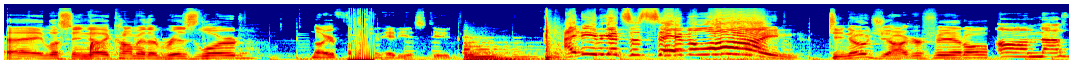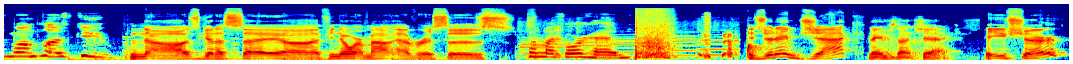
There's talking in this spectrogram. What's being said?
Hey, listen, you know they call me the Riz Lord? No, you're fucking hideous, dude. I didn't even get to say the line! Do you know geography at all? Um, that's one plus two. No, I was gonna say, uh, if you know where Mount Everest is. It's on my forehead. Is your name Jack? Name's not Jack. Are you sure?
